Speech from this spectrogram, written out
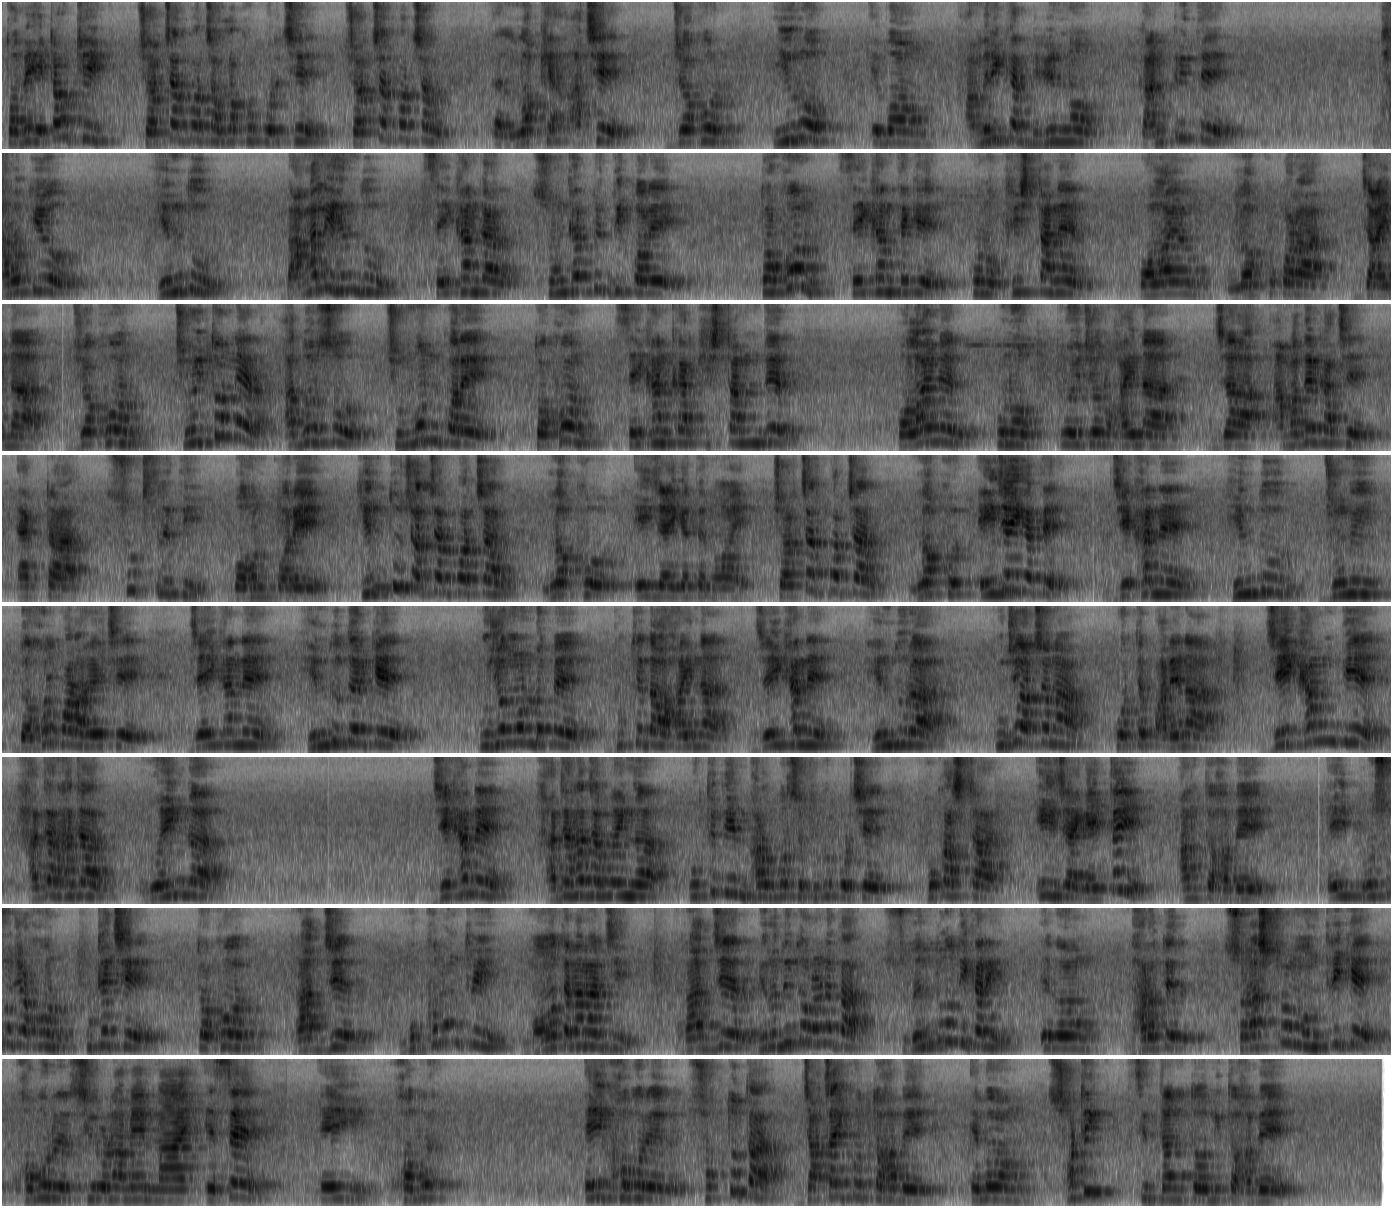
তবে এটাও ঠিক চর্চার প্রচার লক্ষ্য করেছে, চর্চার প্রচার লক্ষ্যে আছে যখন ইউরোপ এবং আমেরিকার বিভিন্ন কান্ট্রিতে ভারতীয় হিন্দু, বাঙালি হিন্দু সেইখানকার সংখ্যা বৃদ্ধি করে, তখন সেইখান থেকে কোনো খ্রিস্টানের পলায়ন লক্ষ্য করা যায় না। যখন চৈতন্যের আদর্শ চুম্বন করে, তখন সেইখানকার খ্রিস্টানদের পলায়নের কোনো প্রয়োজন হয় না, যা আমাদের কাছে একটা সুখ স্মৃতি বহন করে। কিন্তু চর্চার প্রচার লক্ষ্য এই জায়গাতে নয়। চর্চার প্রচার লক্ষ্য এই জায়গাতে যেখানে হিন্দুর জমি দখল করা হয়েছে, যেইখানে হিন্দুদেরকে পুজো মণ্ডপে ঢুকতে দেওয়া হয় না, যেইখানে হিন্দুরা পুজো অর্চনা করতে পারে না যেখান দিয়ে হাজার হাজার রোহিঙ্গা, যেখানে হাজার হাজার রোহিঙ্গা প্রতিদিন ভারতবর্ষে ঢুকে পড়ছে, ফোকাসটা এই জায়গাতেই আনতে হবে। এই প্রশ্ন যখন উঠেছে, তখন রাজ্যের মুখ্যমন্ত্রী মমতা ব্যানার্জি, রাজ্যের বিরোধী দলনেতা শুভেন্দু অধিকারী এবং ভারতের স্বরাষ্ট্রমন্ত্রীকে খবরের শিরোনামে না এসে এই খবর এই খবরের সত্যতা যাচাই করতে হবে এবং সঠিক সিদ্ধান্ত নিতে হবে।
